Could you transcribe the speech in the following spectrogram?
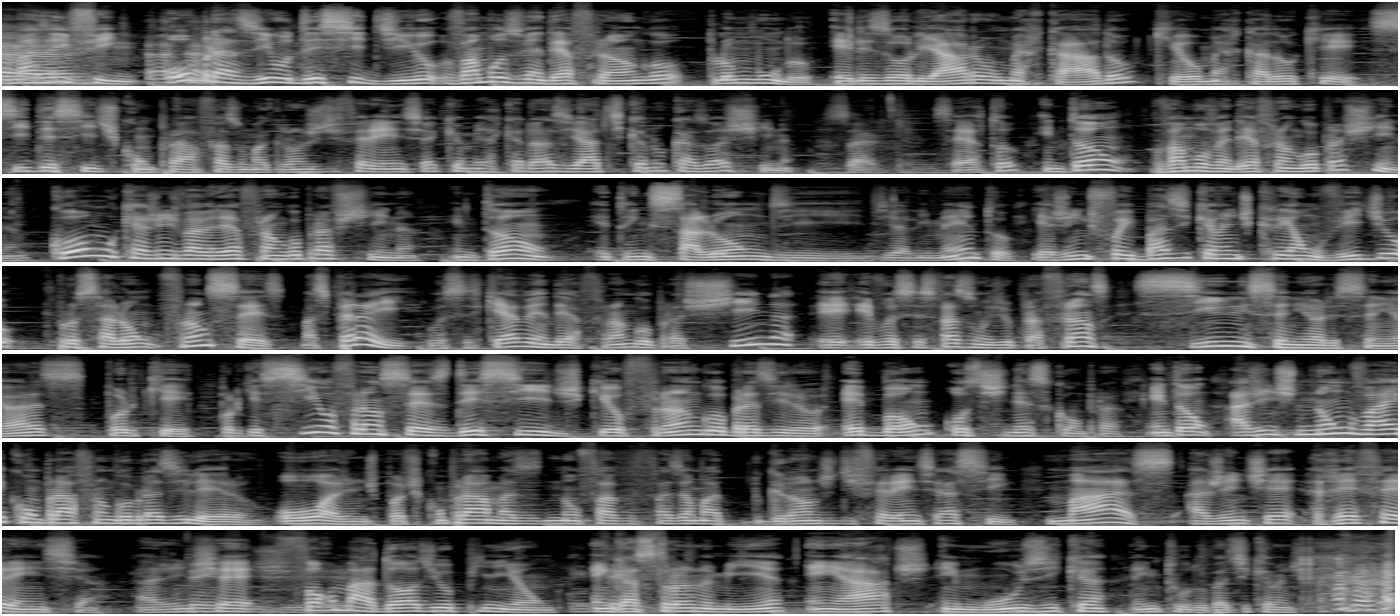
Mas enfim, o Brasil decidiu, vamos vender frango pro mundo. Eles olharam o mercado, que é o mercado que se decide comprar faz uma grande diferença, que é o mercado asiático, no caso a China, Certo. certo? Então, vamos vender frango pra China. Como que a gente vai vender frango pra China? Então, tem salão de, de alimento e a gente foi basicamente criar um vídeo pro salão francês. Mas peraí, vocês querem vender frango pra China e, e vocês fazem um vídeo pra França? Sim, senhores e senhoras. Por quê? Porque se o francês decide que o frango brasileiro é bom, os chineses compram. Então, a gente não vai comprar frango brasileiro. Ou a gente pode comprar, mas não vai fazer uma grande diferença assim. Mas a gente é referência. A gente é Entendi. formador de opinião em Entendi. gastronomia, em arte, em música, em tudo, basicamente.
